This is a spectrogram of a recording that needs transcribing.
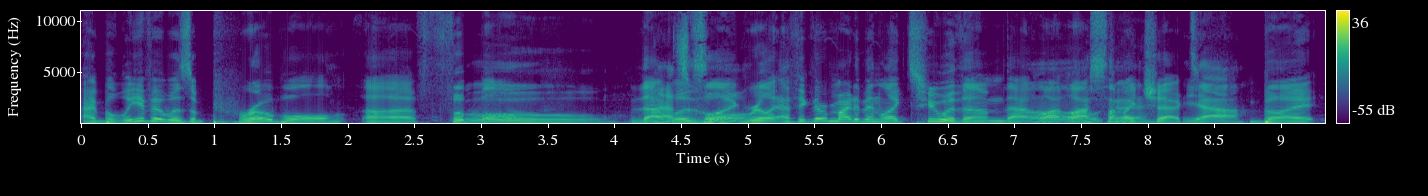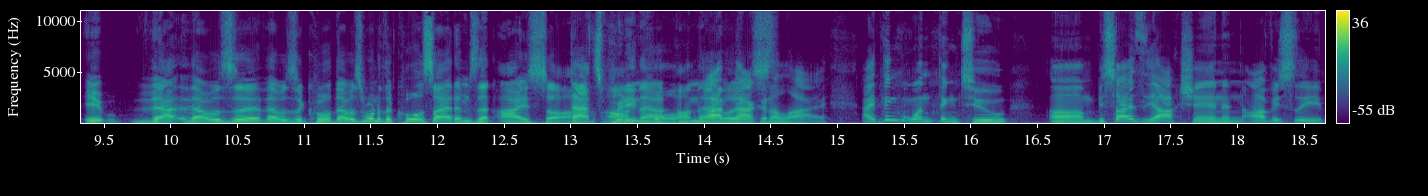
I believe it was a Pro Bowl uh, football Ooh, that was cool. like really. I think there might have been like two of them that oh, last okay. time I checked. Yeah. But it that that was a that was a cool that was one of the coolest items that I saw. That's pretty on that, cool. On that I'm list. not gonna lie. I think one thing too um, besides the auction and obviously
